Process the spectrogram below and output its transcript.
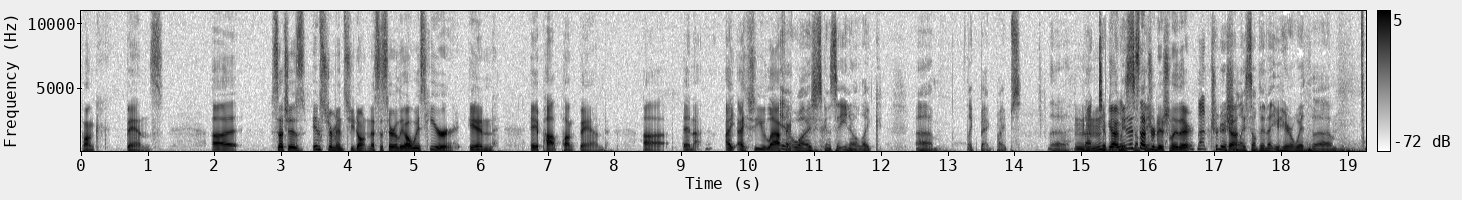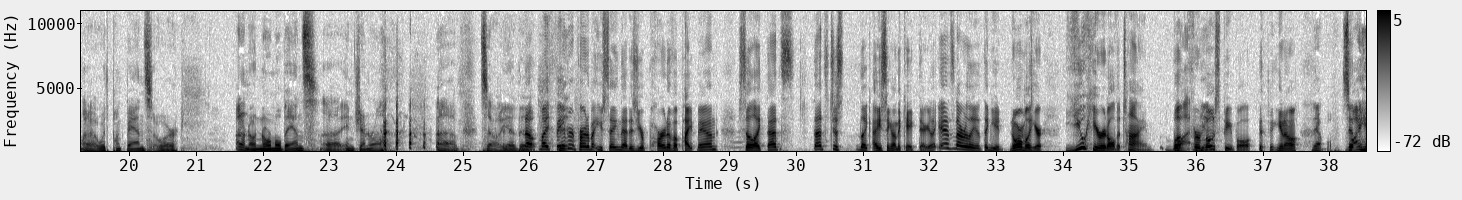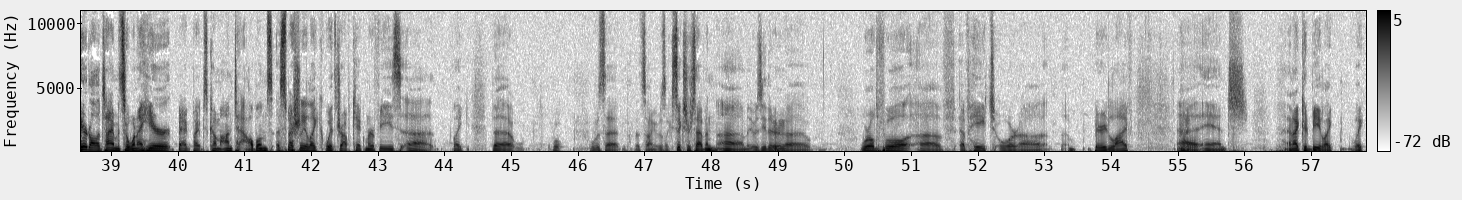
punk bands. Uh, such as instruments you don't necessarily always hear in a pop punk band. Uh, and I, I see you laughing. Yeah, well, I was just gonna say, you know, like, um, like bagpipes. Uh, Mhm. Not typically yeah, I mean, it's not traditionally there. not traditionally something that you hear with um, uh, with punk bands or I don't know normal bands uh, in general. um, so yeah, the, no, my favorite part about you saying that is you're part of a pipe band. So like that's that's just like icing on the cake. There, you're like, eh, it's not really a thing you normally hear. You hear it all the time, but Well, for yeah. most people, you know, Yep. So I hear it all the time, and so when I hear bagpipes come onto albums, especially like with Dropkick Murphys, uh, like the what, what was that that song? It was like six or seven. Um, it was either uh, "World Full of of Hate" or uh, "Buried Alive," uh, and and I could be like like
